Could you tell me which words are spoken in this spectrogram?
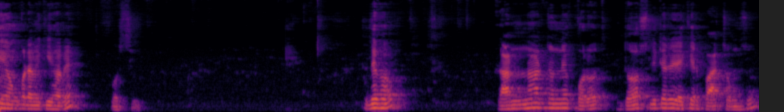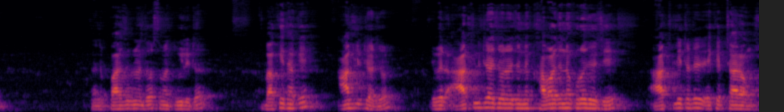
এই অঙ্কটা আমি কীভাবে করছি। দেখো, রান্নার জন্য খরচ দশ লিটারের একের পাঁচ অংশ মানে পাঁচ দুগুণে দশ তোমার দুই লিটার, বাকি থাকে আট লিটার জল। এবার আট লিটার জলের জন্য খাবার জন্য খরচ হয়েছে আট লিটারের একের চার অংশ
